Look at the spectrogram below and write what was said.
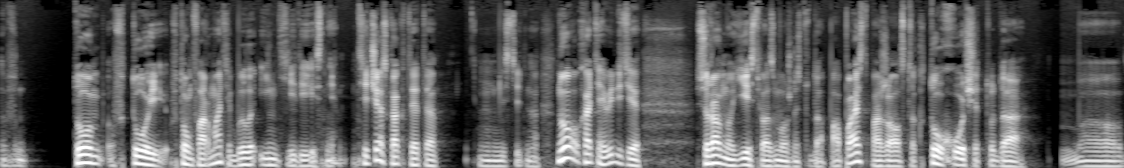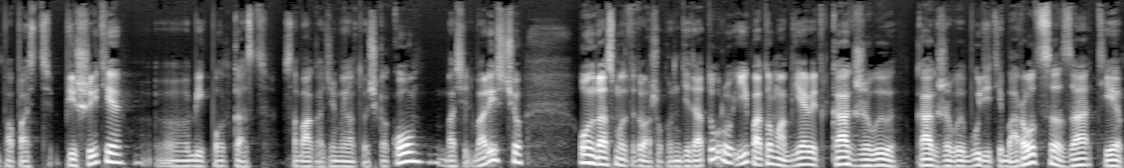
в том, в, той, в том формате было интереснее. Сейчас как-то это действительно... Но, хотя, видите, все равно есть возможность туда попасть. Пожалуйста, кто хочет туда э, попасть, пишите bigpodcast собака gmail.com Василию Борисовичу. Он рассмотрит вашу кандидатуру и потом объявит, как же вы, как же вы будете бороться за те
